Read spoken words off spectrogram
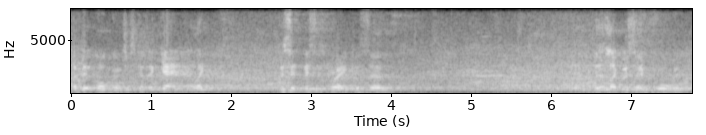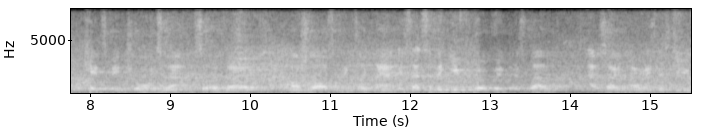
a bit longer. Just because, again, like, this is, this is great because, um, like we were saying before, with kids being drawn to that sort of uh, martial arts and things like that, is that something you've worked with as well? Outside of Power Rangers? Do you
